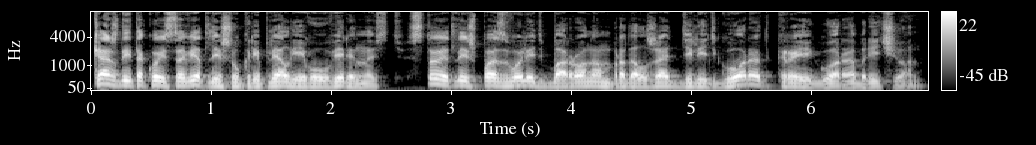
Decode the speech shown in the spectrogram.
Каждый такой совет лишь укреплял его уверенность. Стоит лишь позволить баронам продолжать делить город, Крейгор обречен.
